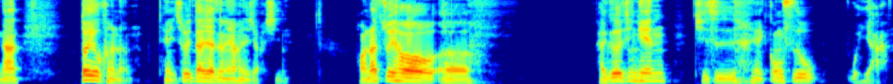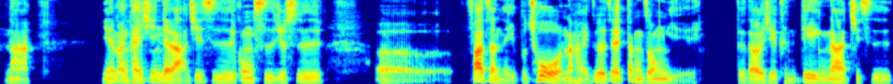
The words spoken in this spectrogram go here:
那都有可能，嘿，所以大家真的要很小心。好，那最后呃，海哥今天其实公司尾牙，那也蛮开心的啦。其实公司就是呃发展的也不错，那海哥在当中也得到一些肯定。那其实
